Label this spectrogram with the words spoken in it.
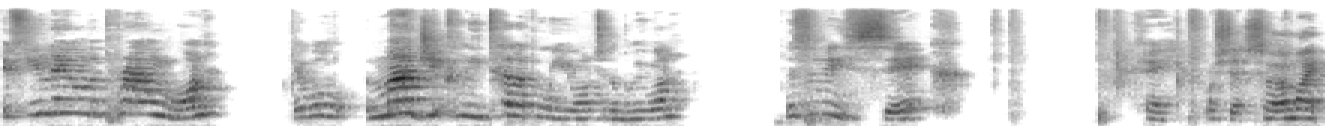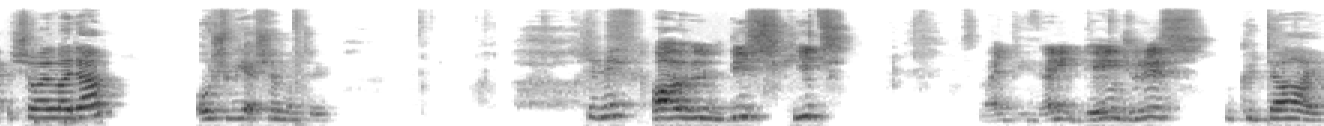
If you lay on the brown one, it will magically teleport you onto the blue one. This is really sick. Okay, watch this. So am I? Should I lie down, or should we get Shimon to? Shimmy, Oh, this heat. This might be very dangerous. we could die.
